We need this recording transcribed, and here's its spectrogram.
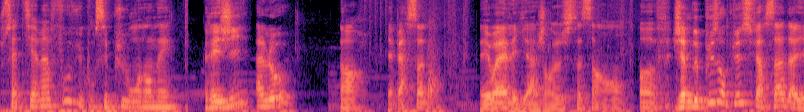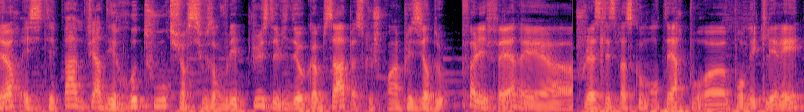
septième info vu qu'on sait plus où on en est. Régie, allô? Non, Y'a personne Et ouais les gars, j'enregistre ça en off. J'aime de plus en plus faire ça d'ailleurs. N'hésitez pas à me faire des retours sur si vous en voulez plus des vidéos comme ça parce que je prends un plaisir de ouf à les faire et euh, je vous laisse l'espace commentaire pour, euh, pour m'éclairer.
